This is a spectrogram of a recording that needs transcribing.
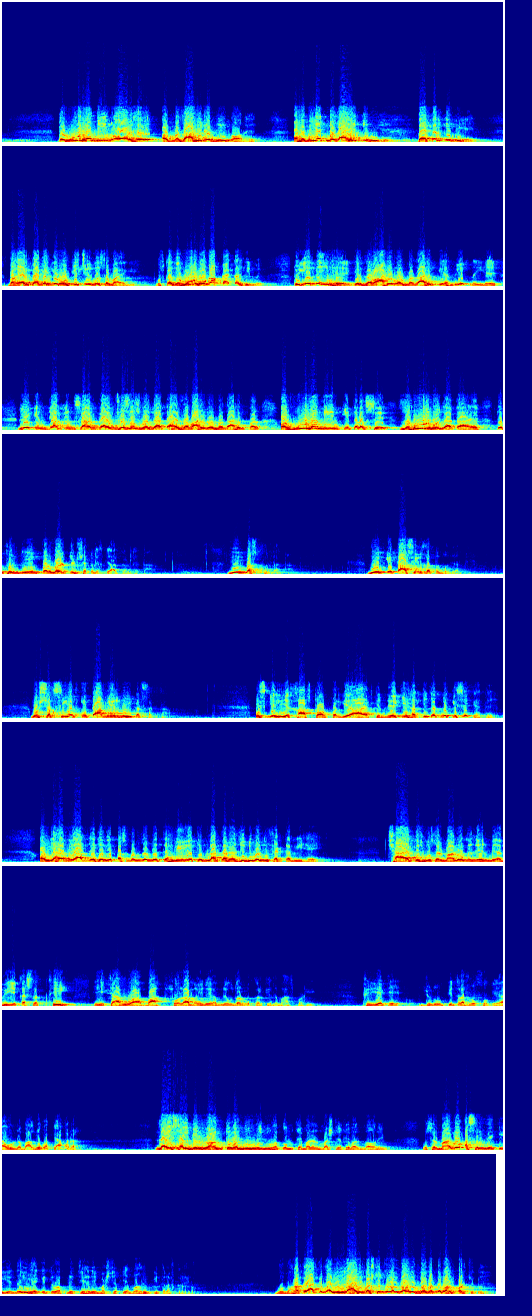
तो रूह दीन और है, और मजाहिर दीन और है, अहमियत मजाहिर की भी है, पैकर की भी है, बगैर पैकर के रूह किस चीज़ में समाएगी? उसका जहूर होगा पैकर ही में। तो ये नहीं है कि जवाहिर और मजाहिर की अहमियत नहीं है, लेकिन जब इंसान का एम्फोसिस हो जाता है जवाहिर और मजाहिर पर, और रूह दीन की तरफ़ से जहूर हो जाता है तो फिर दीन परवर्टेड शक्ल इख्तियार कर लेता। दीन मस्त हो जाता। दीन की तासीर खत्म हो जाती। वो शख्सियत की तामीर नहीं कर सकता। इसके लिए खासतौर पर यह आयत कि नेकी हकीकत में किसे कहते हैं? और यह भी आप देखेंगे पस मंजर में तहवील किबला का रेजिडुअल इफ़ेक्ट अभी है। शायद कुछ मुसलमानों के जहन में अभी ये कसरत थी, ये क्या हुआ? बाप, सोलह महीने हमने उधर रुक करके नमाज़ पढ़ी। फिर यह कि जुनूब की तरफ़ रुख हो गया, उन नमाजों का क्या बना? लई सल तवल्लू वज़ू हकुम केमल मशरक वल मगरब। मुसलमानों, असल में कि यह नहीं है कि तुम अपने चेहरे मशरक या मगरब की तरफ़ कर लो। वो वहाँ पर आके अल्लाह मशरक वल मगरब, दो मतलब हम पढ़ चुके हैं।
